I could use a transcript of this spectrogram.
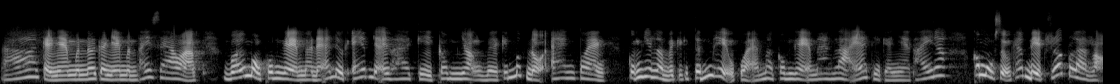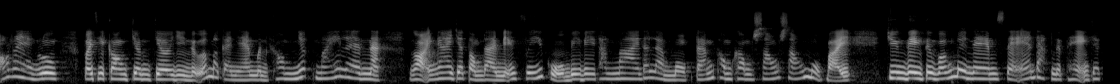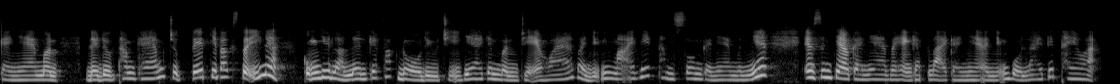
đó cả nhà mình ơi cả nhà mình thấy sao ạ? Với một công nghệ mà đã được FDA Hoa Kỳ công nhận về cái mức độ an toàn cũng như là về cái tính hiệu quả mà công nghệ mang lại á, thì cả nhà thấy đó có một sự khác biệt rất là rõ ràng luôn. Vậy thì còn chần chờ gì nữa mà cả nhà mình không nhấc máy lên nè? Gọi ngay cho tổng đài miễn phí của BB Thanh Mai đó là 18006617 chuyên viên tư vấn bên em sẽ đặt lịch hẹn cho cả nhà mình để được thăm khám trực tiếp với bác sĩ nè cũng như là lên cái phác đồ điều trị da cho mình trẻ hóa và giữ mãi nét thanh xuân cả nhà mình nhé. Em xin chào cả nhà và hẹn gặp lại cả nhà ở những buổi live tiếp theo ạ.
